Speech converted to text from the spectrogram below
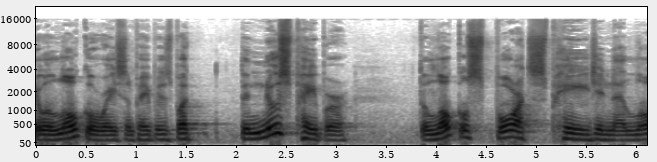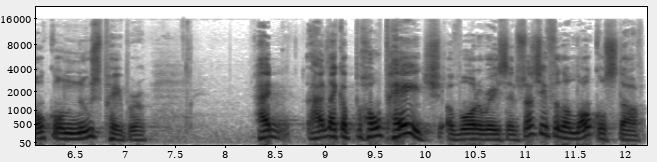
there were local racing papers, but the newspaper the local sports page in that local newspaper had, had like a whole page of auto racing, especially for the local stuff.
